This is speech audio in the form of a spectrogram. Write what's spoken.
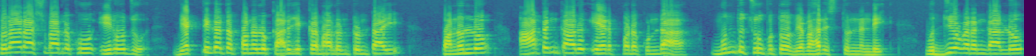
తులారాశి వారులకు ఈరోజు వ్యక్తిగత పనులు కార్యక్రమాలు ఉంటుంటాయి. పనుల్లో ఆటంకాలు ఏర్పడకుండా ముందు చూపుతో వ్యవహరిస్తుండండి. ఉద్యోగ రంగాల్లో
